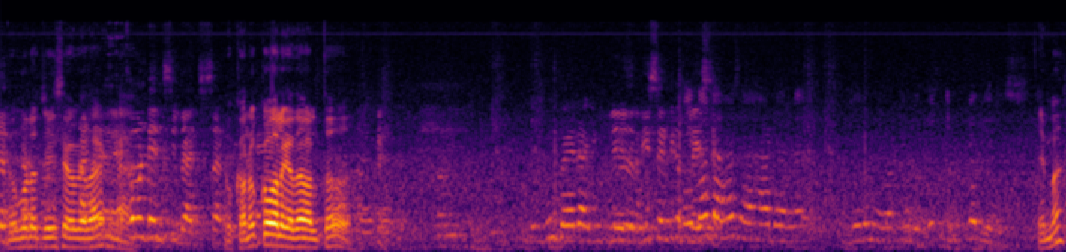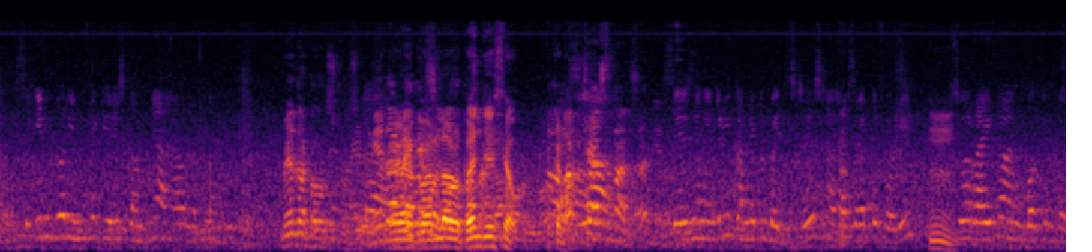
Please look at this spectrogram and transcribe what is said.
నువ్వు కూడా చేసావు కదా అంటున్నా. Accountancy batch sir. నువ్వు కనుక్కోవాలి కదా వాళ్ళతో. వాళ్ళు పని చేసావు ఇక్కడ. Conducted by this trust. I have selected for it. So right now I'm working for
